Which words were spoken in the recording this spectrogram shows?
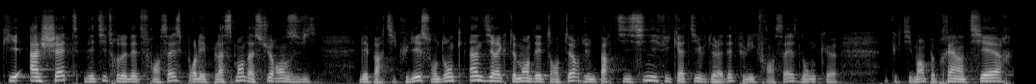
qui achètent des titres de dette française pour les placements d'assurance vie. Les particuliers sont donc indirectement détenteurs d'une partie significative de la dette publique française, donc euh, effectivement à peu près un tiers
